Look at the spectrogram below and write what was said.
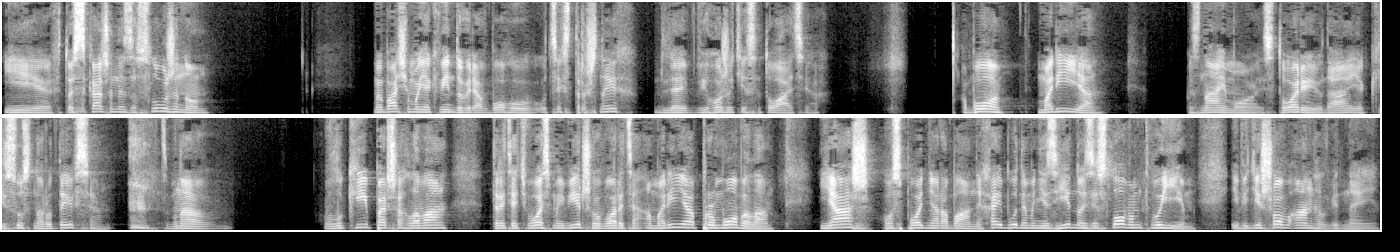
і хтось скаже незаслужено. Ми бачимо, як він довіряв Богу у цих страшних для в його житті ситуаціях. Або Марія, ми знаємо історію, да, як Ісус народився. Вона в Луки, перша глава, 38 вірш, говориться: А Марія промовила: Я ж Господня раба, нехай буде мені згідно зі словом Твоїм, і відійшов ангел від неї.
